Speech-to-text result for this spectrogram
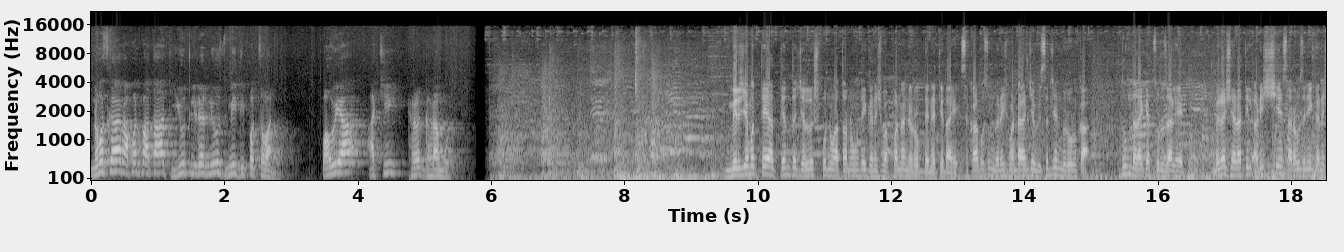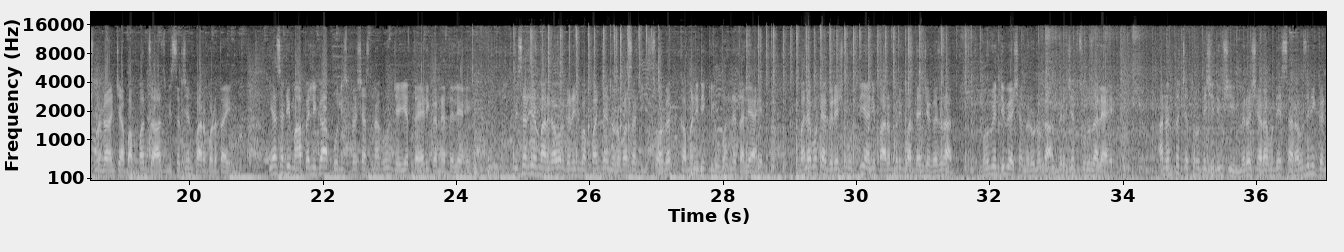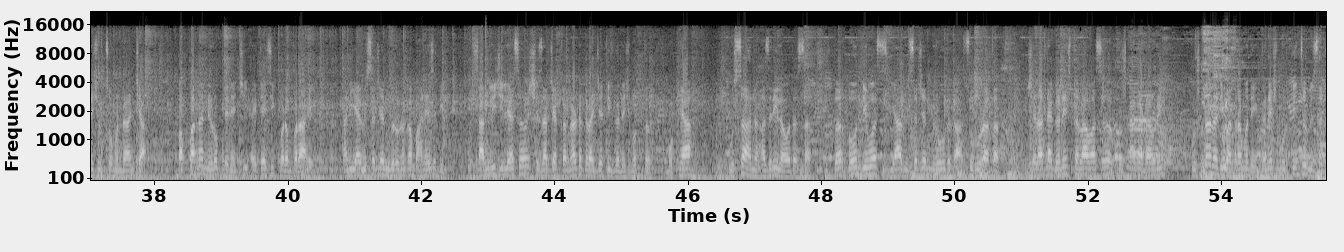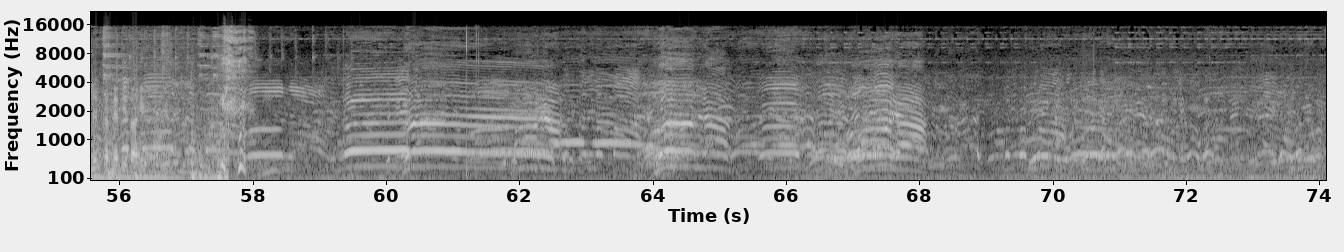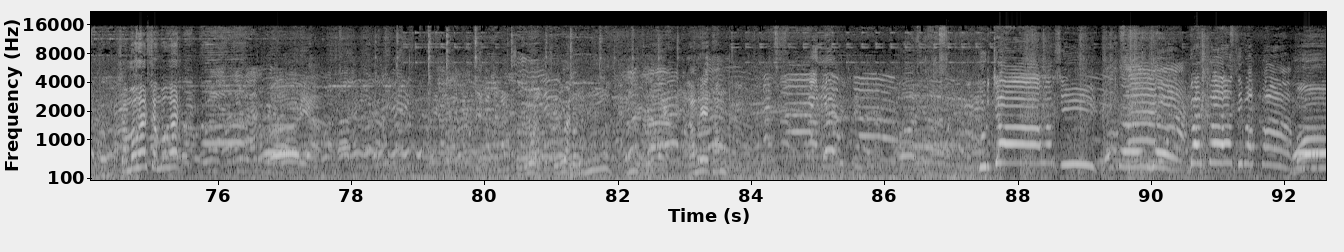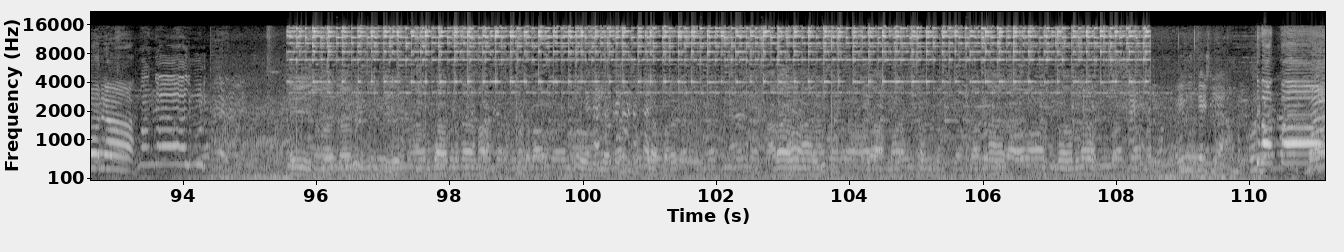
नमस्कार आपण पाहतात यूथ लीडर न्यूज मी दीपक चव्हाण. पाहूया आजची ठळक घडामोड. मिरजेमध्ये अत्यंत जल्लोषपूर्ण वातावरणामध्ये गणेश बाप्पांना निरोप देण्यात येत आहे. सकाळपासून गणेश मंडळांच्या विसर्जन मिरवणुका धूमधडाक्यात सुरू झाल्या आहेत. मिरज शहरातील अडीचशे सार्वजनिक गणेश मंडळांच्या बाप्पांचं आज विसर्जन पार पडत आहे. यासाठी महापालिका पोलीस प्रशासनाकडून जय्यत तयारी करण्यात आली आहे. विसर्जन मार्गावर गणेश बाप्पांच्या निरोपासाठी स्वागत कमानी देखील उभारण्यात आल्या आहेत. भल्या मोठ्या गणेश मूर्ती आणि पारंपरिक वाद्यांच्या गजरात भव्य दिव्य अशा मिरवणुका मिरजेत सुरू झाल्या आहेत. अनंत चतुर्दशी दिवशी मिरज शहरामध्ये सार्वजनिक गणेश उत्सव मंडळांच्या बाप्पांना निरोप देण्याची ऐतिहासिक परंपरा आहे आणि या विसर्जन मिरवणुका पाहण्यासाठी सांगली जिल्ह्यासह शेजारच्या कर्नाटक राज्यातील गणेश भक्त मोठ्या उत्साहानं हजेरी लावत असतात. तर दोन दिवस या विसर्जन मिरवणुका सुरू राहतात. शहरातल्या गणेश तलावासह कृष्णा घाटावरील कृष्णा नदीपात्रामध्ये गणेश मूर्तींचं विसर्जन करण्यात येत आहे. शंभूगर शंभूगर थांब रे थांब. पुढच्या वर्षी गणपती बाप्पा. मोर्या. मंगल मूर्ती. बाप्पा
